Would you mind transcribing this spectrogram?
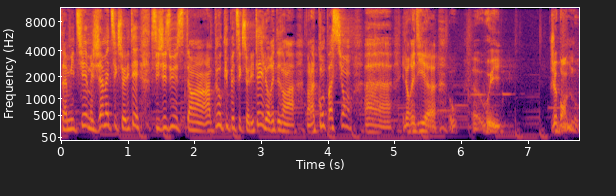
d'amitié, mais jamais de sexualité. Si Jésus s'était un, peu occupé de sexualité, il aurait été dans la, dans la compassion. Euh, il aurait dit euh, Oh, Oui, je bande mou.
